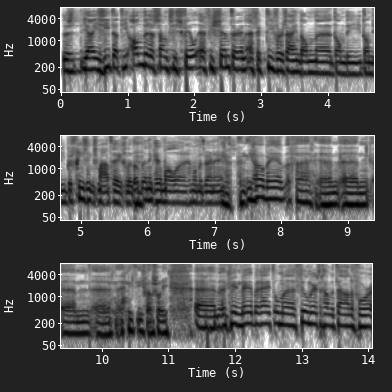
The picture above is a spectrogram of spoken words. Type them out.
dus ja, je ziet dat die andere sancties veel efficiënter en effectiever zijn dan, uh, dan, die, dan die bevriezingsmaatregelen. Dat ben ik helemaal, uh, helemaal met Werner eens. Ja, en Ivo, ben je. Uh, niet Ivo, sorry. Quinn, ben je bereid om veel meer te gaan betalen voor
